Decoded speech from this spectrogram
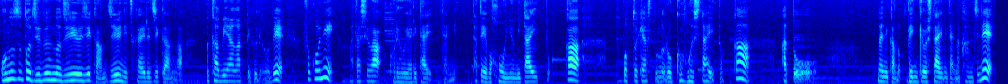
おのずと自分の自由時間自由に使える時間が浮かび上がってくるのでそこに私はこれをやりたいみたいに例えば本読みたいとかポッドキャストの録音したいとかあと何かの勉強したいみたいな感じで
